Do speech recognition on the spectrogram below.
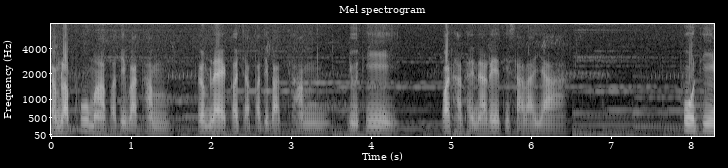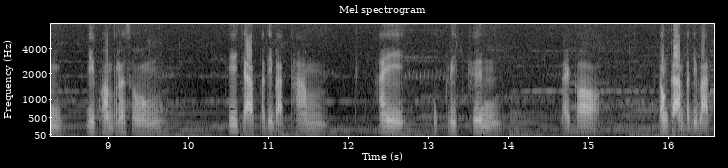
สำหรับผู้มาปฏิบัติธรรม เริ่มแรกก็จะปฏิบัติธรรมอยู่ที่วัดหาไทยนาเรศที่สารายา ผู้ที่มีความประสงค์ ที่จะปฏิบัติธรรมให้อุกฤษขึ้น และก็ต้องการปฏิบัติ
